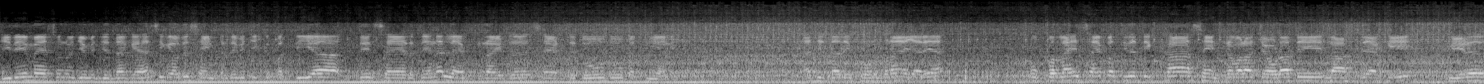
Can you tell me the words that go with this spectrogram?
ਜਿਹਦੇ ਮੈਂ ਤੁਹਾਨੂੰ ਜਿਵੇਂ ਜਿੱਦਾਂ ਕਿਹਾ ਸੀਗਾ, ਉਹਦੇ ਸੈਂਟਰ ਦੇ ਵਿੱਚ ਇੱਕ ਪੱਤੀ ਆ ਤੇ ਸਾਈਡ ਤੇ ਨਾ ਲੈਫਟ ਰਾਈਟ ਸਾਈਡ ਤੇ ਦੋ ਦੋ ਪੱਤੀਆਂ ਨੇ। ਆ ਜਿੱਦਾਂ ਦੇਖੋ, ਹੁਣ ਬਣਾਇਆ ਜਾ ਰਿਹਾ। ਉੱਪਰਲਾ ਹਿੱਸਾ ਹੈ ਪੱਤੀ ਦਾ ਤਿੱਖਾ ਸੈਂਟਰ ਵਾਲਾ ਚੌੜਾ ਤੇ ਲਾਸਟ ਤੇ ਆ ਕੇ ਫਿਰ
